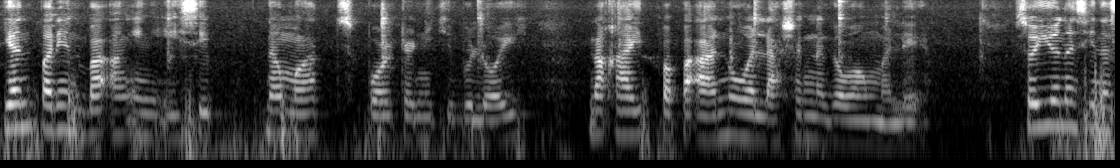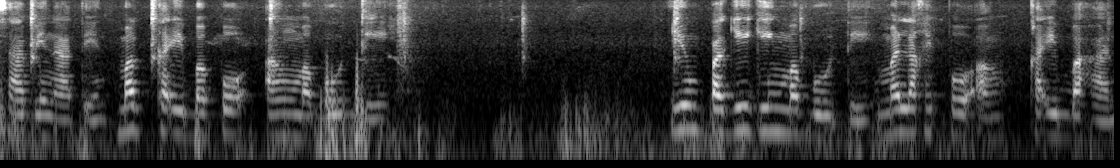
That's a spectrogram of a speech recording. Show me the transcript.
yan pa rin ba ang iniisip ng mga supporter ni Kibuloy na kahit papaano wala siyang nagawang mali. So, yun ang sinasabi natin. Magkaiba po ang mabuti yung pagiging mabuti, malaki po ang kaibahan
